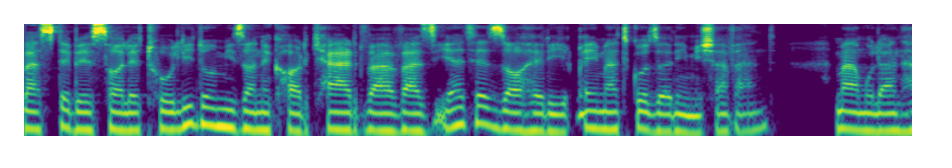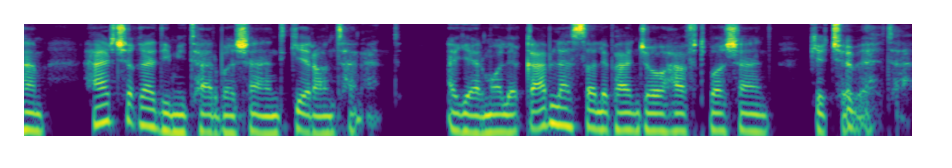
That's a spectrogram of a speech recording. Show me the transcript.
بسته به سال تولید و میزان کار کرد و وضعیت ظاهری قیمت گذاری می شوند. معمولا هم هرچه قدیمی تر باشند گرانترند. اگر مال قبل از سال 57 باشند که چه بهتر.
